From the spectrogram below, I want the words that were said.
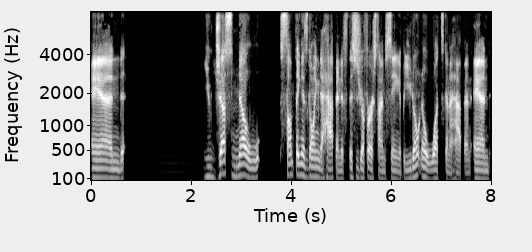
and you just know something is going to happen if this is your first time seeing it but you don't know what's going to happen. And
